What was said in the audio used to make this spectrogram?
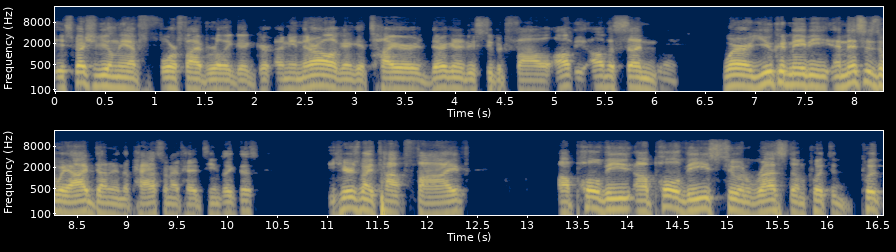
especially if you only have four or five really good. Girls, I mean, they're all going to get tired. They're going to do stupid foul. All all of a sudden, where you could maybe, and this is the way I've done it in the past when I've had teams like this. Here's my top five. I'll pull these. I'll pull these two and rest them. Put the put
